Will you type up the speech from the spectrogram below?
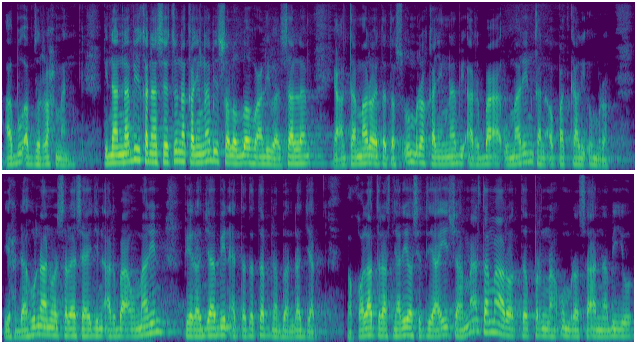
Abu Abdurrahman. Inna Nabi kana setuna kanjing Nabi sallallahu alaihi wasallam yang tamaro eta tos umrah kanjing Nabi arba'a umarin kana opat kali umrah yahdahuna wa salasajin arba'a umarin fi rajabin eta tetep na bulan Rajab. Pakola teras nyario Siti Aisyah mata marot te pernah umrah saan nabiyu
